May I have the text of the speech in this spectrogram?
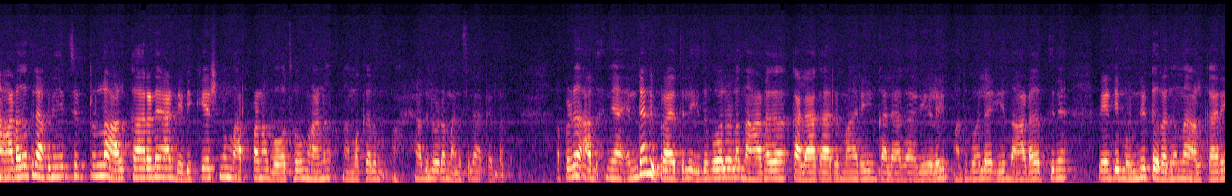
നാടകത്തിൽ അഭിനയിച്ചിട്ടുള്ള ആൾക്കാരുടെ ആ ഡെഡിക്കേഷനും അർപ്പണ ബോധവുമാണ് നമുക്കത് അതിലൂടെ മനസ്സിലാക്കേണ്ടത്. അപ്പോൾ അത് ഞാൻ എന്റെ അഭിപ്രായത്തിൽ ഇതുപോലുള്ള നാടക കലാകാരന്മാരെയും കലാകാരികളെയും അതുപോലെ ഈ നാടകത്തിന് വേണ്ടി മുന്നിട്ടിറങ്ങുന്ന ആൾക്കാരെ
